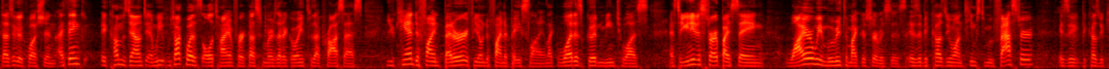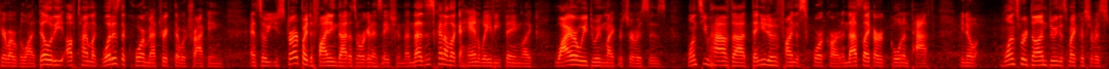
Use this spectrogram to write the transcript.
That's a good question. I think it comes down to, and we, we talk about this all the time for our customers that are going through that process, you can't define better if you don't define a baseline. Like what does good mean to us? And so you need to start by saying, why are we moving to microservices? Is it because we want teams to move faster? Is it because we care about reliability, uptime? Like what is the core metric that we're tracking? And so you start by defining that as an organization. And that is kind of like a hand wavy thing, like why are we doing microservices? Once you have that, then you define the scorecard, and that's like our golden path. You know, once we're done doing this microservice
